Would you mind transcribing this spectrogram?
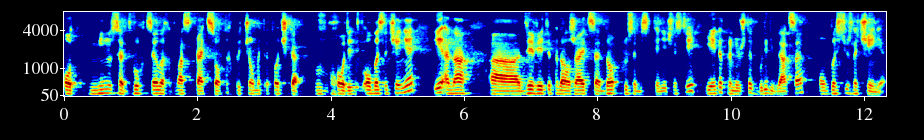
от минуса 2,25, причем эта точка входит в область значения, и она а, две ветви продолжается до плюса бесконечности, и этот промежуток будет являться областью значения.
